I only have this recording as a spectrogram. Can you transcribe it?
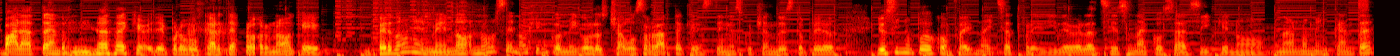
barata en realidad de provocar terror, ¿no? Que, perdónenme, no, no se enojen conmigo los chavos rata que estén escuchando esto, pero yo sí no puedo con Five Nights at Freddy, de verdad sí es una cosa así que no, no, no me encanta,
